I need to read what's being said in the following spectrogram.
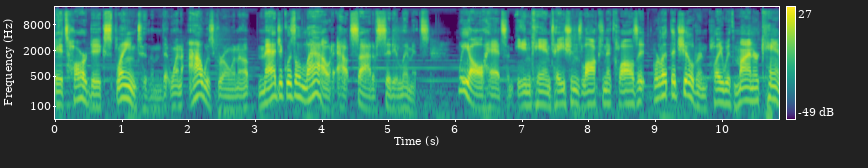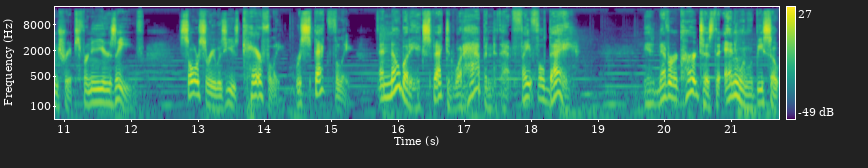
It's hard to explain to them that when I was growing up, magic was allowed outside of city limits. We all had some incantations locked in a closet or let the children play with minor cantrips for New Year's Eve. Sorcery was used carefully, respectfully, and nobody expected what happened that fateful day. It had never occurred to us that anyone would be so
